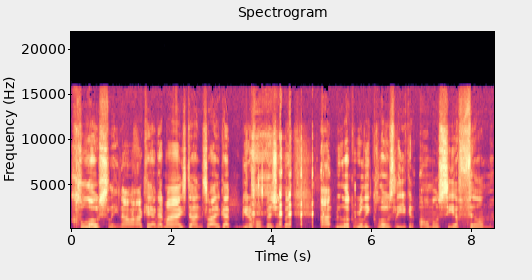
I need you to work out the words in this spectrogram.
closely, now, okay, I've had my eyes done, so I got beautiful vision, but uh, look really closely, you can almost see a film.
